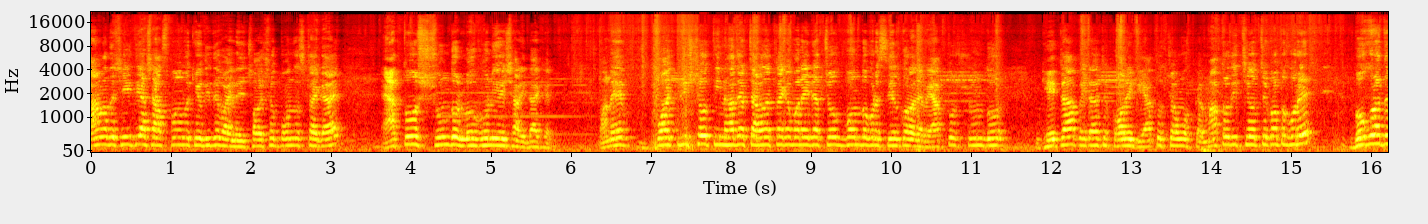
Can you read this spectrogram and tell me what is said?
বাংলাদেশের ইতিহাসে আজ পর্যন্ত কেউ দিতে পারে ছয়শো পঞ্চাশ টাকায় এত সুন্দর লোভনীয় এই শাড়ি দেখেন। মানে পঁয়ত্রিশশো তিন হাজার চার হাজার টাকা মানে এটা চোখ বন্ধ করে সেল করা যাবে। এত সুন্দর গেট আপ এটা হচ্ছে কোয়ালিটি এত চমৎকার। মাত্র দিচ্ছে হচ্ছে কত করে? বগুড়াতে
